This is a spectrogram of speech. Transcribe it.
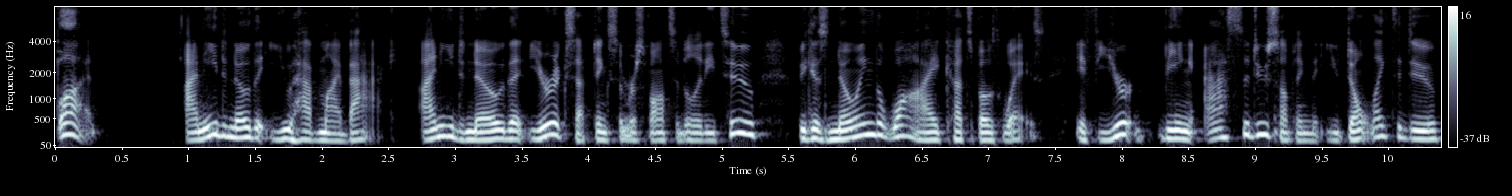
But I need to know that you have my back. I need to know that you're accepting some responsibility too, because knowing the why cuts both ways. If you're being asked to do something that you don't like to do,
